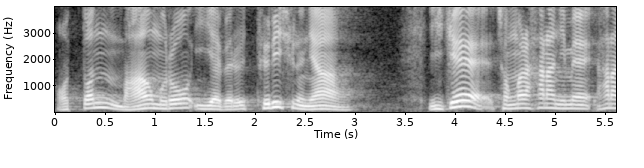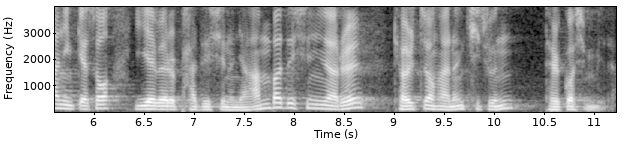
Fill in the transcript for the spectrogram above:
어떤 마음으로 이 예배를 드리시느냐 이게 정말 하나님의 하나님께서 이 예배를 받으시느냐 안 받으시느냐를 결정하는 기준 될 것입니다.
